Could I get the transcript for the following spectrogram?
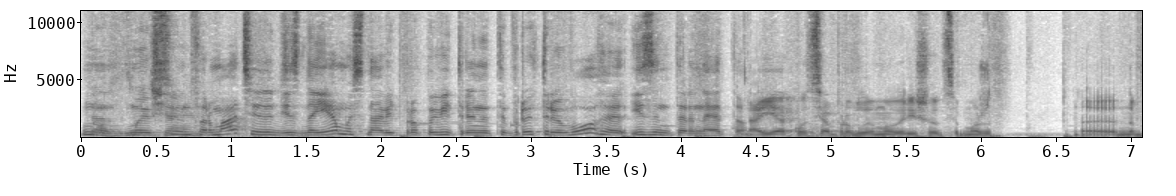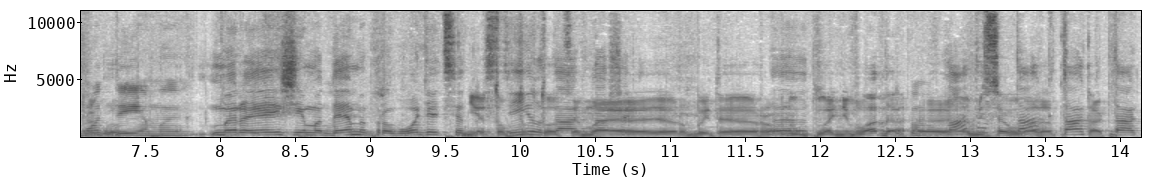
Ну, Так, ми всю інформацію дізнаємось навіть про повітряні тривоги із інтернету. А як оця проблема вирішується може? е, Наприклад? Модеми. Мережі, модеми проводяться Ні, до тобто стіл. хто так, це має робити? Ну, в плані влада? типу, Е, Влада? Місцева так, влада? так, так.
